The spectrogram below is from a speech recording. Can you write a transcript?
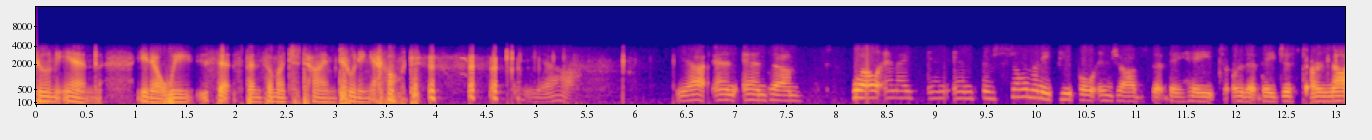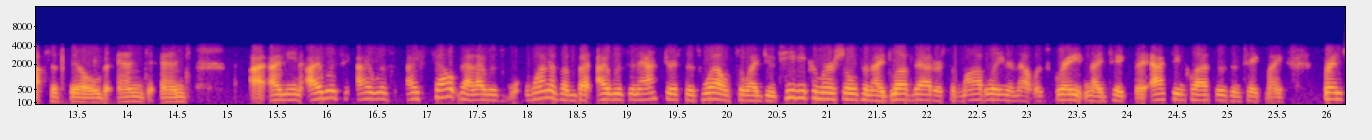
tune in. You know, we spend so much time tuning out. yeah yeah and and um well and i and and there's so many people in jobs that they hate or that they just are not fulfilled and and I, I mean, I was, I was, I felt that I was one of them, but I was an actress as well. So I'd do TV commercials, and I'd love that, or some modeling, and that was great. And I'd take the acting classes and take my French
